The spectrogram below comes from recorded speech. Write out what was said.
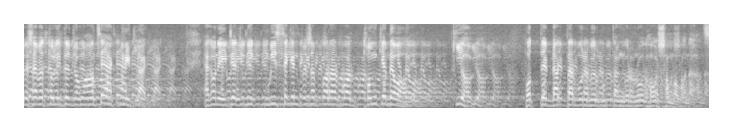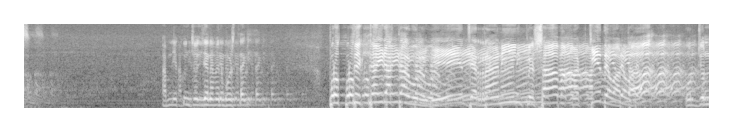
পেশাবের তলিতে জমা আছে এক মিনিট লাগবে। এখন এইটা যদি কুড়ি সেকেন্ড পেশাব করার পর থমকে দেওয়া হয় কি হবে? প্রত্যেক ডাক্তার বলবে গুপ্তাঙ্গর রোগ হওয়ার সম্ভাবনা আছে। আপনি এখন চলে যাবেন বসে থাকি? প্রত্যেকটাই ডাক্তার বলবে যে রানিং পেশাব আটকে দেওয়াটা ওর জন্য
